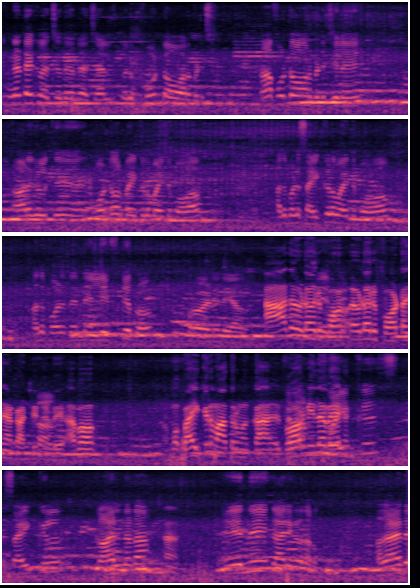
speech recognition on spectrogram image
ഇങ്ങോട്ടേക്ക് വെച്ചത് എന്താ വെച്ചാൽ ഒരു ഫുഡ് ഓവർ ബ്രിഡ്ജ് ആ ഫുഡ് ഓവർ ബ്രിഡ്ജിൽ ആളുകൾക്ക് മോട്ടോർ ബൈക്കുകളുമായിട്ട് പോവാം. അതുപോലെ സൈക്കിളുമായിട്ട് പോവാം. അതുപോലെ തന്നെ ലിഫ്റ്റ് പ്രൊവൈഡ് ചെയ്യാം. ആദ്യം ഇവിടെ ഒരു ഇവിടെ ഒരു ഫോട്ടോ ഞാൻ കണ്ടിട്ടുണ്ട്. അപ്പോൾ ബൈക്കിന് മാത്രം ഫോർ വീലർ ബൈക്ക് സൈക്കിൾ കാൽനട എന്നീ കാര്യങ്ങൾ നടക്കും. അതായത്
